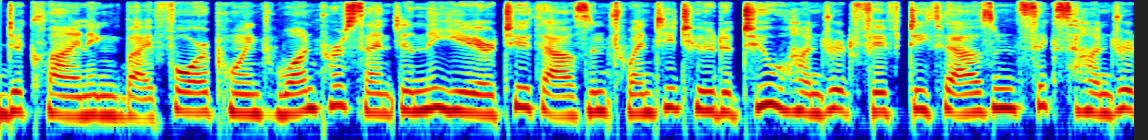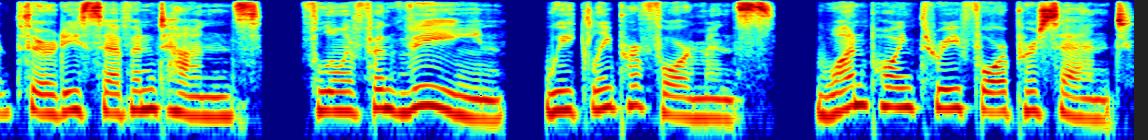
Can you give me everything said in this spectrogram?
declining by 4.1% in the year 2022 to 250,637 tons. Flughafen Wien, weekly performance, 1.34%.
